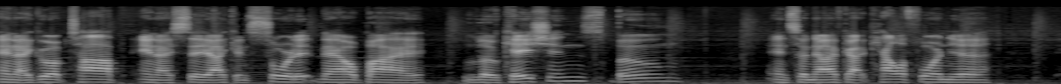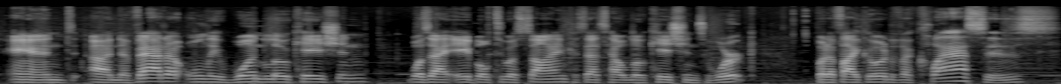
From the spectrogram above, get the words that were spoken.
and I go up top and I say I can sort it now by locations, boom. And so now I've got California and uh, Nevada, only one location was I able to assign because that's how locations work. But if I go to the classes,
